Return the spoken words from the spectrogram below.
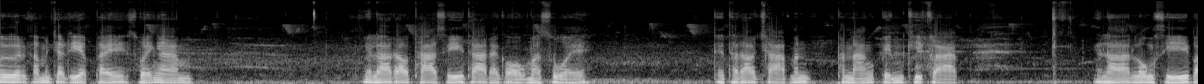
มือนะครับ มันจะเรียบไปสวยงาม เวลาเราทาสีทาอะไรก็ออกมาสวย แต่ถ้าเราฉาบมันผนังเป็นขีกลาก เวลาลงสีไป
